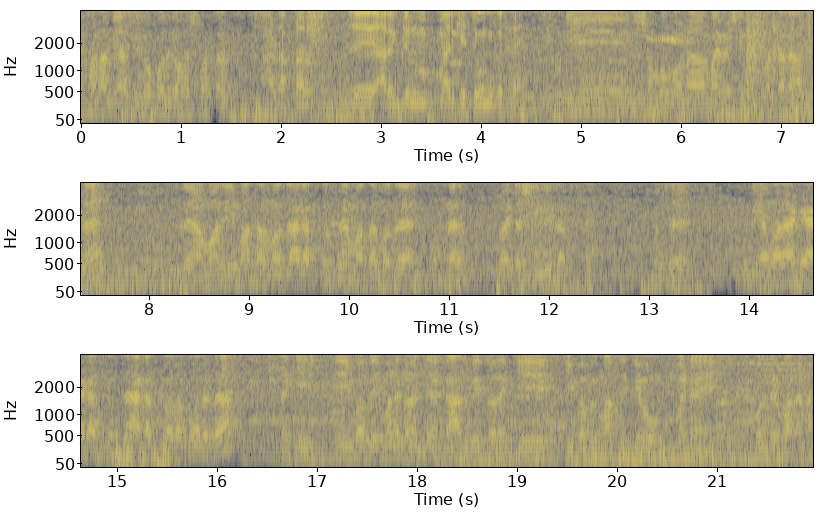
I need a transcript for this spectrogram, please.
এখন আমি আছি গোপালগা হাসপাতালে। আর আপনার যে আরেকজন মায়ের খেয়েছে উনি কোথায়? উনি সম্ভাবনা ময়মনসিংহ হাসপাতালে আছে। তো আমার এই মাথার মাঝে আঘাত করছে মাথার মাঝে আপনার নয়টা শিলি লাগছে বুঝছে? উনি আমার আগে আঘাত করছে আঘাত করার পরে না নাকি এইভাবে মনে করেন যে গাছ ভিতরে কি কীভাবে মাছে কেউ মানে বলতে পারে না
